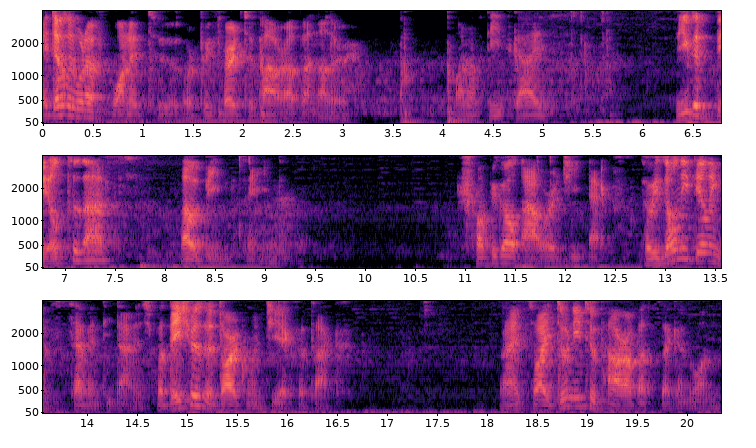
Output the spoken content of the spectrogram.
I definitely would have wanted to, or preferred to power up another one of these guys. If you could build to that, that would be insane. Tropical Hour GX. So he's only dealing 70 damage, but they choose the Dark Moon GX attack. Right, so I do need to power up a second one.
